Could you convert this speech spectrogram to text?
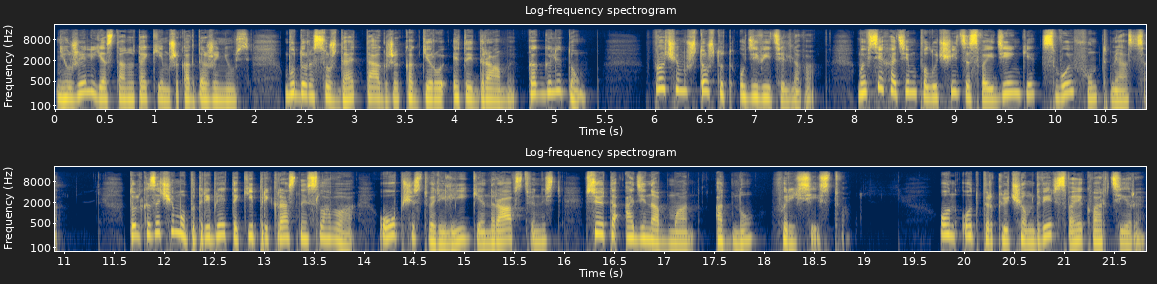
Неужели я стану таким же, когда женюсь? Буду рассуждать так же, как герой этой драмы, как Галидом. Впрочем, что ж тут удивительного? Мы все хотим получить за свои деньги свой фунт мяса. Только зачем употреблять такие прекрасные слова? Общество, религия, нравственность – все это один обман, одно фарисейство. Он отпер ключом дверь своей квартиры,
